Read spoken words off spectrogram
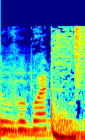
Ouvre-boîte.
